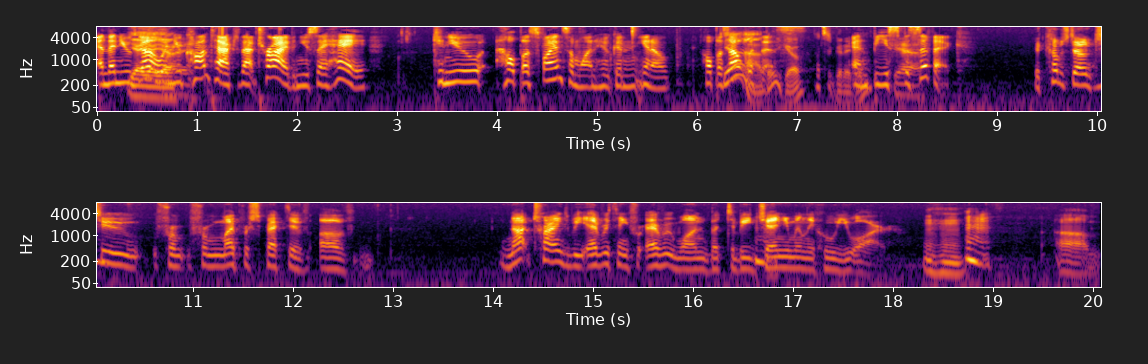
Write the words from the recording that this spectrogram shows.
and then you Yeah, go yeah, and yeah. you contact that tribe and you say, hey, can you help us find someone who can you know help us out Yeah, with there this? you go. That's a good idea. And be specific. It comes down to, from from my perspective, of not trying to be everything for everyone, but to be genuinely who you are. Mm-hmm. Um,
